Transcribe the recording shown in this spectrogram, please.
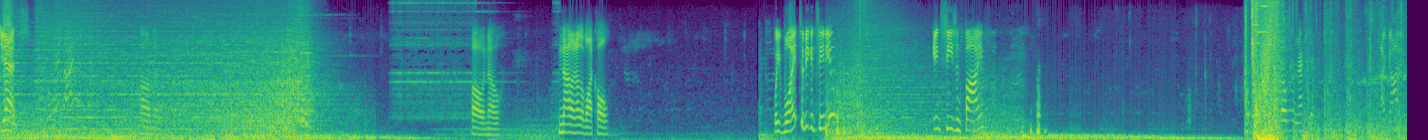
Yes. But where's the island then? Oh no. Oh no. Not another black hole. Wait, what? To be continued? In season 5? No connection. I got it.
